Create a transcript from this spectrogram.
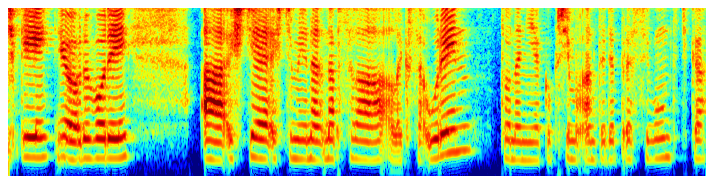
sáčky jo. do, do vody. A ještě, ještě mi na, napsala Lexaurin, to není jako přímo antidepresivum, teďka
